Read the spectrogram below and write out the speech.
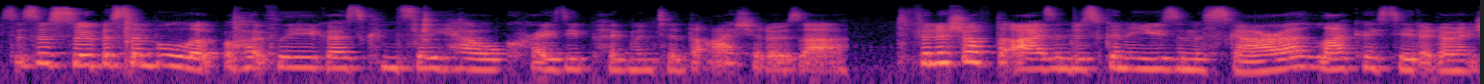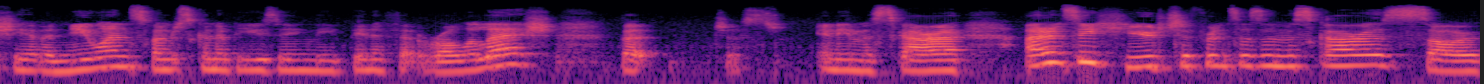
So it's a super simple look but hopefully you guys can see how crazy pigmented the eyeshadows are. Finish off the eyes I'm just going to use a mascara. Like I said I don't actually have a new one so I'm just going to be using the Benefit Roller Lash but just any mascara. I don't see huge differences in mascaras so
